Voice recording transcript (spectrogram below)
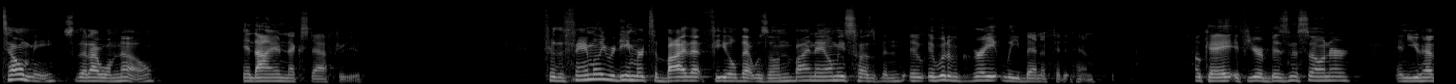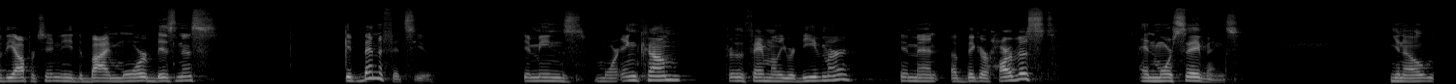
tell me so that I will know and I am next after you. For the family redeemer to buy that field that was owned by Naomi's husband, it, it would have greatly benefited him. Okay, if you're a business owner and you have the opportunity to buy more business, it benefits you. It means more income for the family redeemer, it meant a bigger harvest and more savings you know,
